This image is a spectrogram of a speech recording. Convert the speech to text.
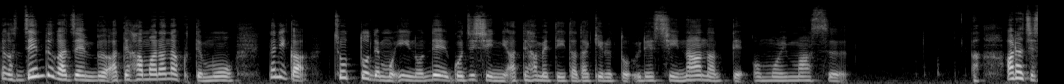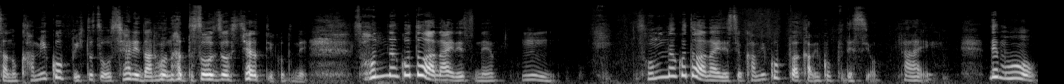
から全部が全部当てはまらなくても、何かちょっとでもいいので、ご自身に当てはめていただけると嬉しいななんて思います。あ、荒地さんの紙コップ一つおしゃれだろうなと想像しちゃうっていうことで、そんなことはないですね。うん。そんなことはないですよ。紙コップは紙コップですよ。はい。でも、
